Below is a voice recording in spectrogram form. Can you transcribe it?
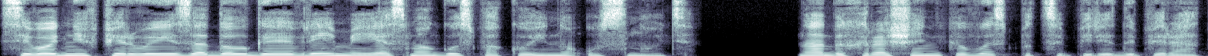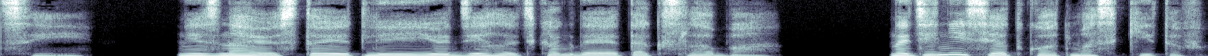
Сегодня впервые за долгое время я смогу спокойно уснуть. Надо хорошенько выспаться перед операцией. Не знаю, стоит ли ее делать, когда я так слаба. Натяни сетку от москитов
